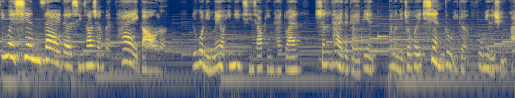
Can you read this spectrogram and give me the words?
因为现在的行销成本太高了，如果你没有因应行销平台端生态的改变，那么你就会陷入一个负面的循环。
